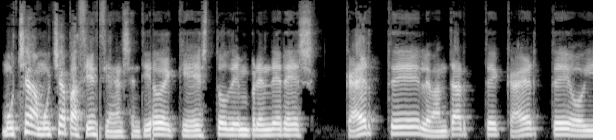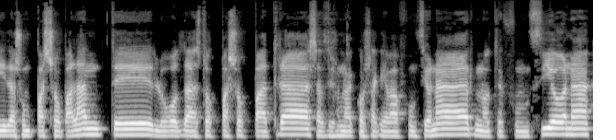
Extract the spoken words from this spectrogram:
mucha, mucha paciencia en el sentido de que esto de emprender es caerte, levantarte, caerte, hoy das un paso para adelante, luego das dos pasos para atrás, haces una cosa que va a funcionar, no te funciona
